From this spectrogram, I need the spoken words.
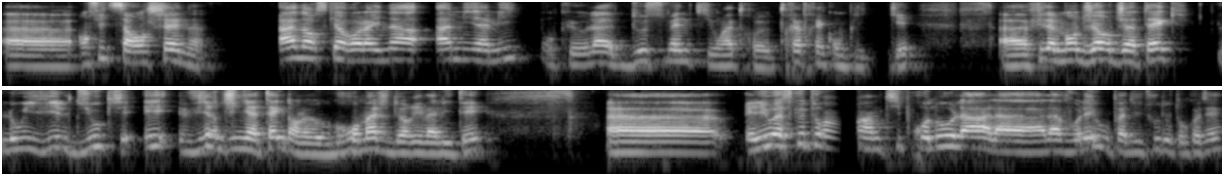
ensuite, ça enchaîne à North Carolina, à Miami. Donc là, deux semaines qui vont être très très compliquées. finalement, Georgia Tech, Louisville, Duke et Virginia Tech dans le gros match de rivalité. Euh, Elio, est-ce que tu auras un petit prono là à la, volée ou pas du tout de ton côté?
